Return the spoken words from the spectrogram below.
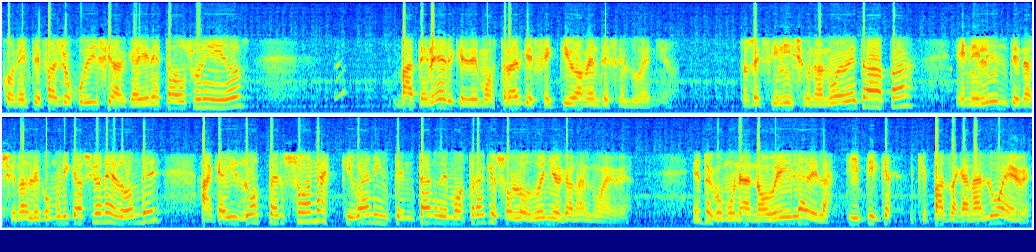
con este fallo judicial que hay en Estados Unidos, va a tener que demostrar que efectivamente es el dueño. Entonces se inicia una nueva etapa en el ente nacional de comunicaciones donde acá hay dos personas que van a intentar demostrar que son los dueños de Canal 9. Esto es como una novela de las típicas que pasa Canal 9.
